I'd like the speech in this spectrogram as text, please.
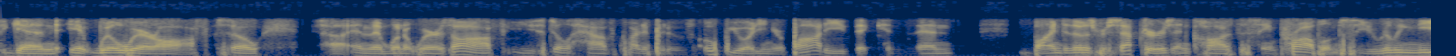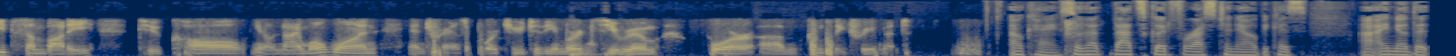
again, it will wear off. So, uh, and then when it wears off, you still have quite a bit of opioid in your body that can then bind to those receptors and cause the same problem. So you really need somebody to call, you know, 911 and transport you to the emergency room for um, complete treatment. Okay, so that that's good for us to know because I know that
